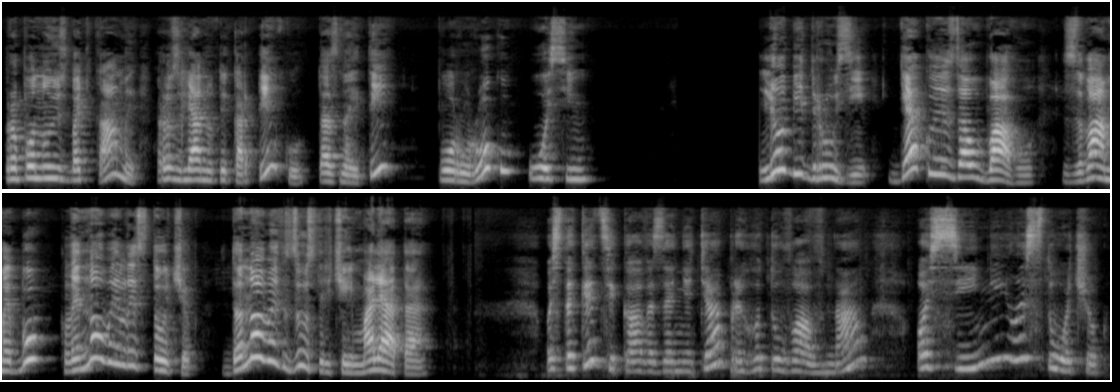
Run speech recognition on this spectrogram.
Пропоную з батьками розглянути картинку та знайти пору року осінь. Любі друзі, дякую за увагу! З вами був Кленовий листочок. До нових зустрічей, малята! Ось таке цікаве заняття приготував нам осінній листочок.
